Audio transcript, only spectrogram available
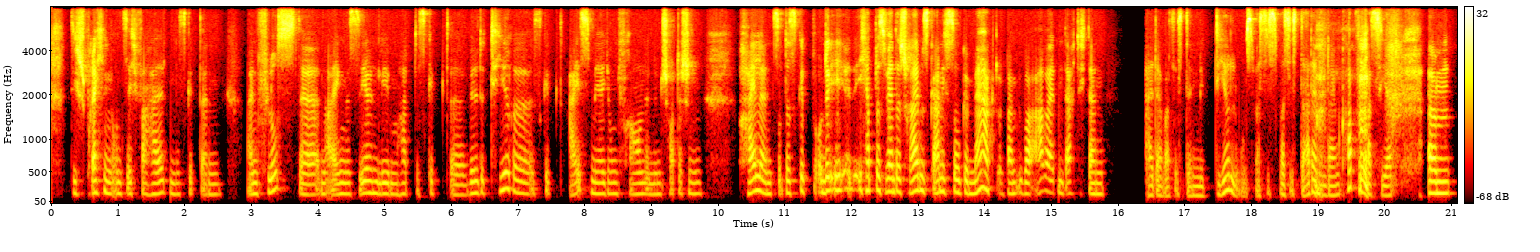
die sprechen und sich verhalten. Es gibt ein ein Fluss, der ein eigenes Seelenleben hat. Es gibt äh, wilde Tiere, es gibt Eismeerjungfrauen in den schottischen Highlands. Und es gibt, und ich, ich habe das während des Schreibens gar nicht so gemerkt. Und beim Überarbeiten dachte ich dann, Alter, was ist denn mit dir los? Was ist, was ist da denn in deinem Kopf passiert? Ähm,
